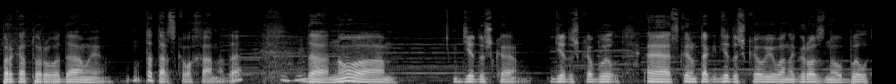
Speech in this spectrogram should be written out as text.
про которого, да, мы, ну, татарского хана, да, угу. да, но а, дедушка, дедушка был, э, скажем так, дедушка у Ивана Грозного был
